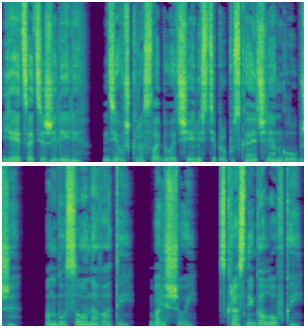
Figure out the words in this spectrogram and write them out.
Яйца тяжелели, девушка расслабила челюсти, пропуская член глубже. Он был солоноватый, большой, с красной головкой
